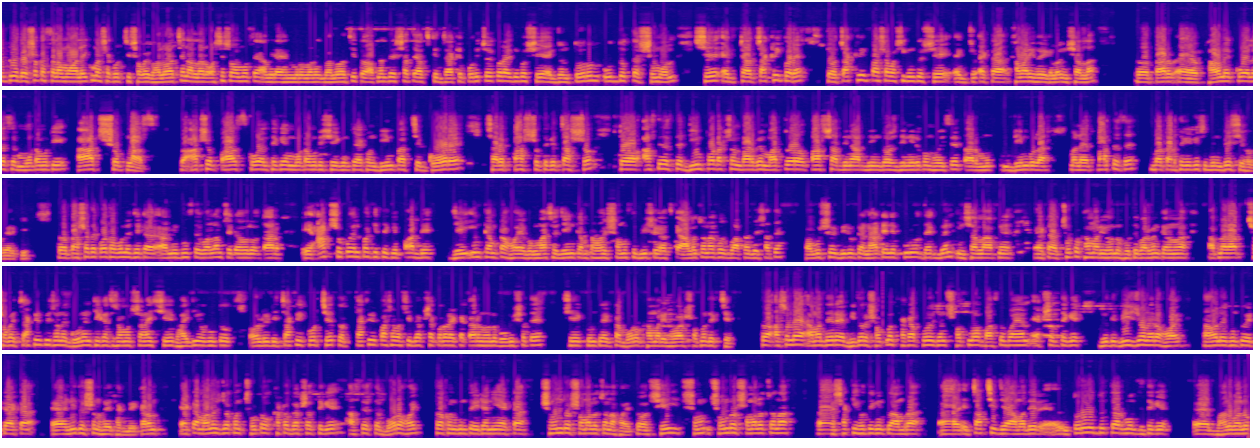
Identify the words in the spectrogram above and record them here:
সুপ্রিয় দর্শক, আসসালামু আলাইকুম। আশা করছি সবাই ভালো আছেন। আল্লাহর অশেষ রহমতে আমি রায়হান মুরুল অনেক ভালো আছি। তো আপনাদের সাথে আজকে যাকে পরিচয় করাই দিব, সে একজন তরুণ উদ্যোক্তা সুমন। সে একটা চাকরি করে। তো চাকরির পাশাপাশি কিন্তু সে একজন একটা খামারি হয়ে গেল ইনশাল্লাহ তো তার ফার্মে কোয়েল আছে মোটামুটি আটশো প্লাস। তো আটশো পাঁচ কোয়েল থেকে মোটামুটি সে কিন্তু এখন ডিম পাচ্ছে গড়ে সাড়ে পাঁচশো থেকে চারশো। তো আস্তে আস্তে ডিম প্রোডাকশন বাড়বে মাত্র পাঁচ, সাত দিন, আট দিন, দশ দিন এরকম হয়েছে। তার ডিমগুলা মানে পারতেছে বা তার থেকে কিছুদিন বেশি হবে আর কি। তো তার সাথে কথা বলে যেটা আমি বুঝতে পারলাম সেটা হলো তার এই আটশো কোয়েল পাখি থেকে পার ডে যে ইনকামটা হয় এবং মাসে যে ইনকামটা হয়, সমস্ত বিষয়ে আজকে আলোচনা করব আপনাদের সাথে। অবশ্যই ভিডিওটা না টেনে পুরো দেখবেন। ইনশাল্লাহ আপনি একটা ছোট খামারি হলে হতে পারবেন। কেননা আপনারা সবাই চাকরির পিছনে ঘোরেন, ঠিক আছে, সমস্যা নাই। সে ভাইটিও কিন্তু অলরেডি চাকরি করছে। তো চাকরির পাশাপাশি ব্যবসা করার একটা কারণ হলো ভবিষ্যতে সে কিন্তু একটা বড় খামারি হওয়ার স্বপ্ন দেখছে। তো আসলে আমাদের ভিতরে স্বপ্ন থাকা প্রয়োজন। স্বপ্ন বাস্তবায়ন একশো থেকে যদি বিশ জনেরও হয়, তাহলে কিন্তু এটা একটা নিদর্শন হয়ে থাকবে। কারণ একটা মানুষ যখন ছোট খাটো ব্যবসা থেকে আস্তে আস্তে বড় হয়, তখন কিন্তু এটা নিয়ে একটা সুন্দর সমালোচনা হয়। তো সেই সুন্দর সমালোচনা সাক্ষী হতে কিন্তু আমরা চাচ্ছি যে আমাদের তরুণ উদ্যোক্তার মধ্যে থেকে ভালো ভালো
